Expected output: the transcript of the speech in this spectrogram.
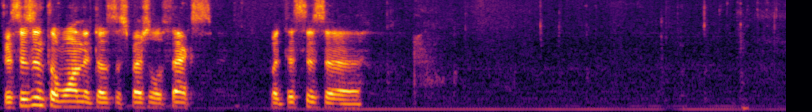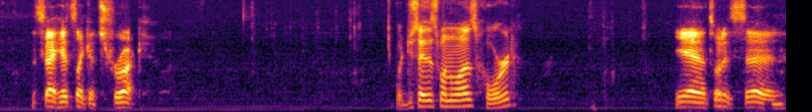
This isn't the one that does the special effects, but this is a. This guy hits like a truck. What'd you say this one was? Horde? Yeah, that's what it said.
